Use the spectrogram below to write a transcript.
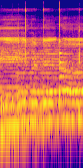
देवडना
